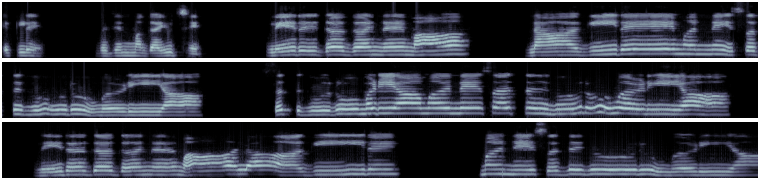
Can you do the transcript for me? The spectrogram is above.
એટલે ભજનમાં ગાયું છે લેર ગગનમાં લાગી રે મને સતગુરુ મળ્યા સતગુરુ મળ્યા મને સતગુરુ મળ્યા મેર ગગનમાં લાગી રે મને સદગુરુ મળ્યા.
